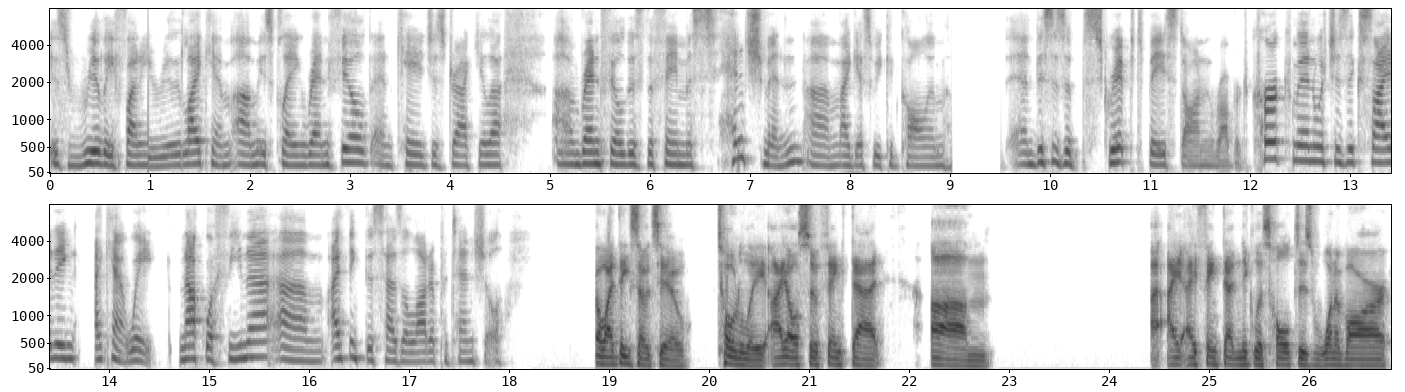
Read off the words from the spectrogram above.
is really funny, you really like him, um, is playing Renfield, and Cage is Dracula. Um, Renfield is the famous henchman, um, I guess we could call him. And this is a script based on Robert Kirkman, which is exciting. I can't wait. Awkwafina, um, I think this has a lot of potential. Oh, I think so too. Totally. I also think that um I, I think that Nicholas Hoult is one of our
